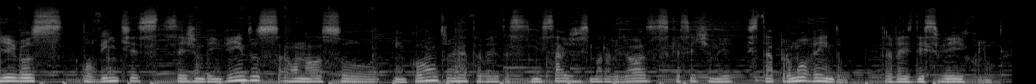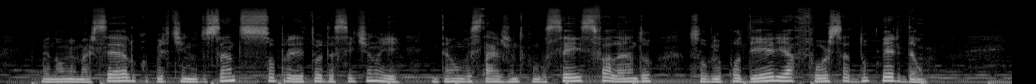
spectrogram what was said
amigos ouvintes, sejam bem-vindos ao nosso encontro, né, através dessas mensagens maravilhosas que a Seitune está promovendo através desse veículo. Meu nome é Marcelo Cupertino dos Santos, sou preletor da Seitune. Então vou estar junto com vocês falando sobre o poder e a força do perdão.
